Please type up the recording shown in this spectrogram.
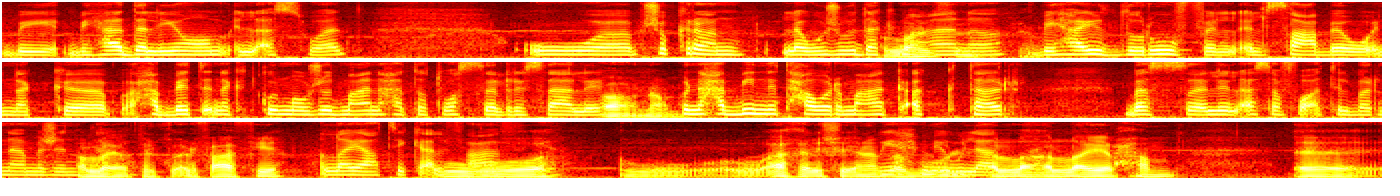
ب- بهذا اليوم الأسود وشكرا لوجودك الله معنا. بهاي الظروف ال- الصعبة وإنك حبيت إنك تكون موجود معنا حتى توصل رسالة. آه نعم. كنا حابين نتحاور معك أكثر بس للأسف وقت البرنامج انتهى. الله يعطيك ألف عافية. الله يعطيك ألف و... عافية. و... وآخر شيء أنا بقول. الله الله يرحم آه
